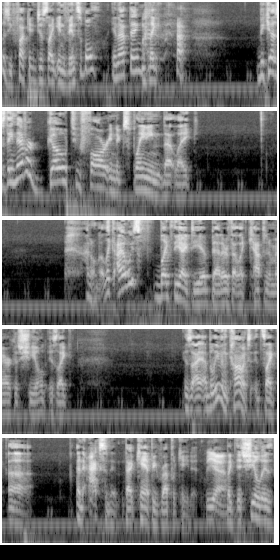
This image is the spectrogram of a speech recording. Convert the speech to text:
was he fucking just like invincible in that thing? Like. because they never go too far into explaining that like I don't know. Like I always f- like the idea better that like Captain America's shield is like is I, I believe in the comics it's like uh an accident that can't be replicated. Yeah. Like the shield is,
